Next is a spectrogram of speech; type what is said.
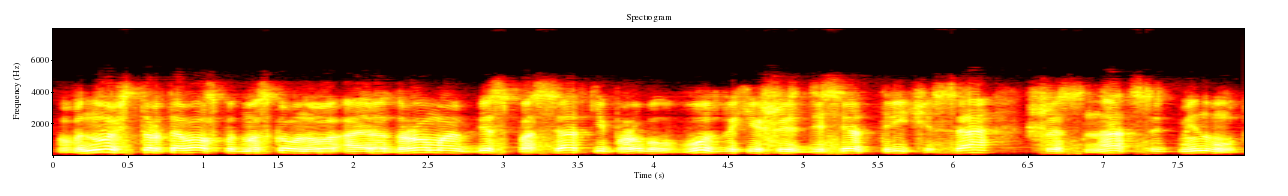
вновь стартовал с подмосковного аэродрома, без посадки пробыл в воздухе 63 часа 16 минут,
